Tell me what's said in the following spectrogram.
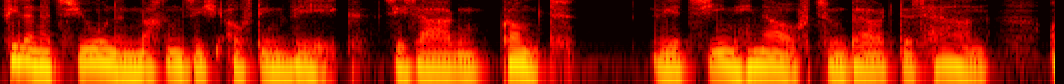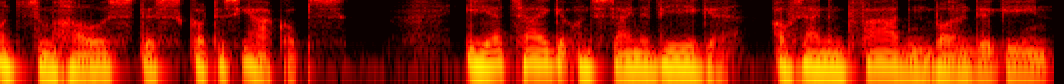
Viele Nationen machen sich auf den Weg. Sie sagen, kommt, wir ziehen hinauf zum Berg des Herrn und zum Haus des Gottes Jakobs. Er zeige uns seine Wege, auf seinen Pfaden wollen wir gehen.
